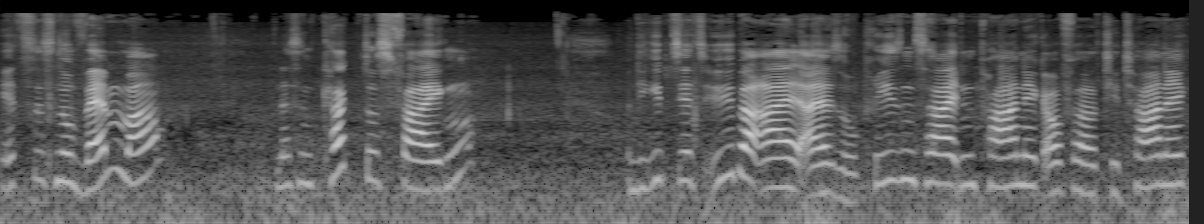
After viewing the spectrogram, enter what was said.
Jetzt ist November und das sind Kaktusfeigen und die gibt es jetzt überall. Also Krisenzeiten, Panik auf der Titanic.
